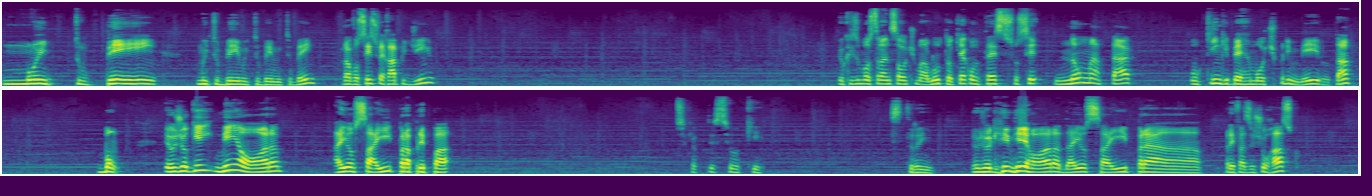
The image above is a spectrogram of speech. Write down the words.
Muito bem, muito bem, muito bem, muito bem. Pra vocês foi rapidinho. Eu quis mostrar nessa última luta o que acontece se você não matar o King Behemoth primeiro, tá? Bom, eu joguei meia hora, aí eu saí pra preparar... O que aconteceu aqui? Estranho. Eu joguei meia hora, daí eu saí pra, pra ir fazer churrasco.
